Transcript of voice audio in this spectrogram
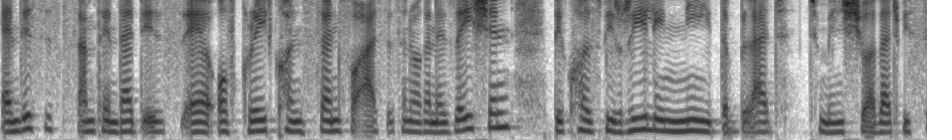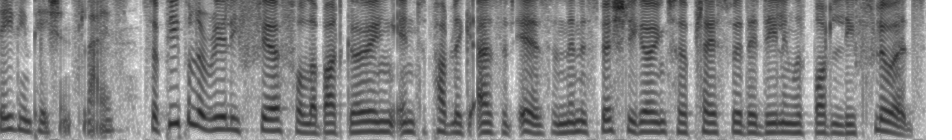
And this is something that is uh, of great concern for us as an organization because we really need the blood to ensure that we're saving patients' lives. So people are really fearful about going into public as it is, and then especially going to a place where they're dealing with bodily fluids.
